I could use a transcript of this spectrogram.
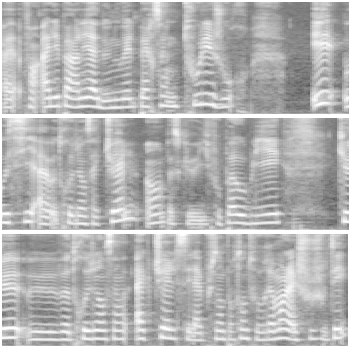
enfin aller parler à de nouvelles personnes tous les jours et aussi à votre audience actuelle, hein, parce qu'il ne faut pas oublier que euh, votre audience actuelle c'est la plus importante, il faut vraiment la chouchouter,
